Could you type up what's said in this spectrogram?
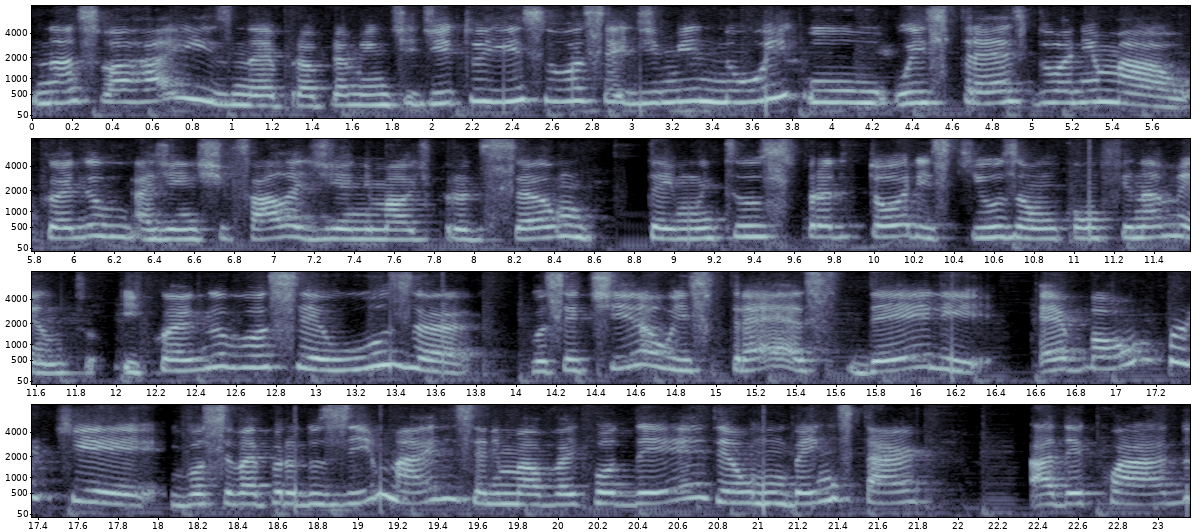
na sua raiz, né, propriamente dito, e isso você diminui o estresse do animal. Quando a gente fala de animal de produção, tem muitos produtores que usam o confinamento. E quando você usa, você tira o estresse dele, é bom porque você vai produzir mais, esse animal vai poder ter um bem-estar adequado,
